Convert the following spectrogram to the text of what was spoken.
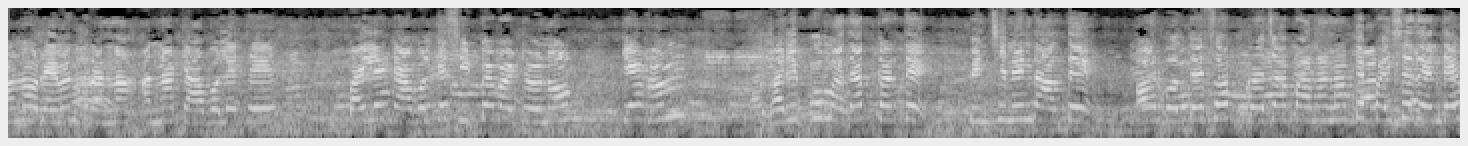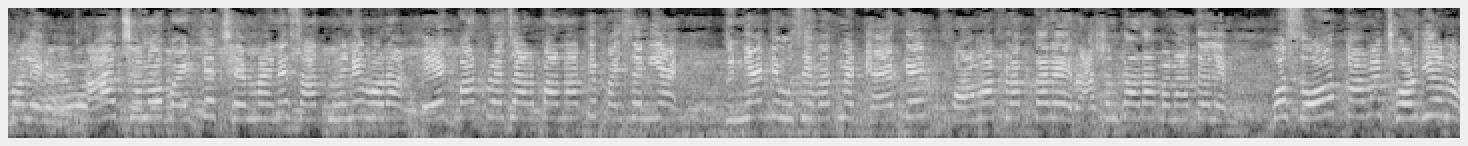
अनो रेवंत अन्ना अन्ना क्या बोले थे पहले क्या बोल के सीट पे बैठे उन्होंने कि हम गरीब को मदद करते पेंशन डालते और बोलते, सब प्रजा पालना के पैसे देते बोले। आज सुनो, बैठ के छह महीने, सात महीने हो रहा, एक बार प्रजा पालना के पैसे नहीं आए। दुनिया की मुसीबत में ठहर के फॉर्म लग करे, राशन कार्ड बनाते ले। वो सब काम छोड़ दियो ना।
